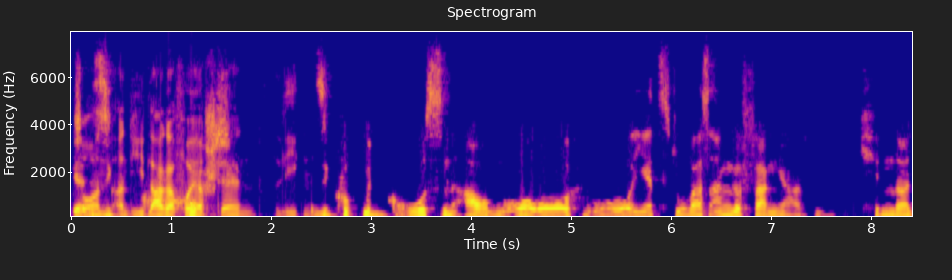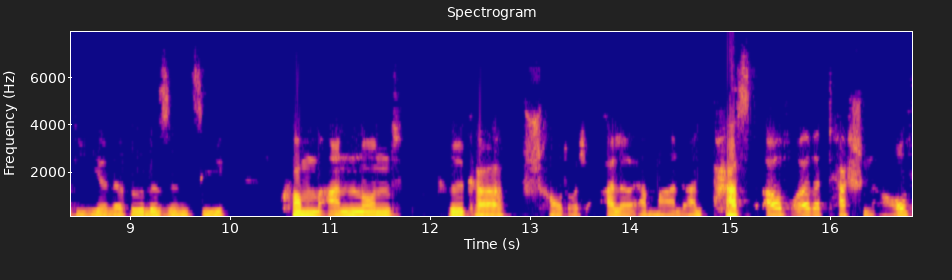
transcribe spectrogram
Ja, so an, an die guckt- Lagerfeuerstellen liegen. Sie guckt mit großen Augen. Oh, oh, oh, jetzt du was angefangen. Ja, die Kinder, die hier in der Höhle sind, sie kommen an und Grilka schaut euch alle ermahnt an. Passt auf eure Taschen auf.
